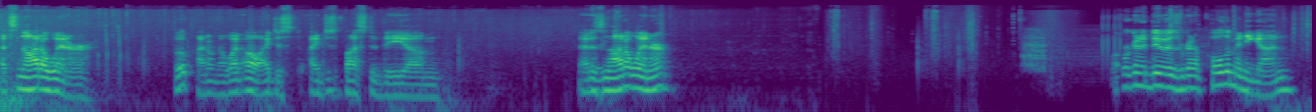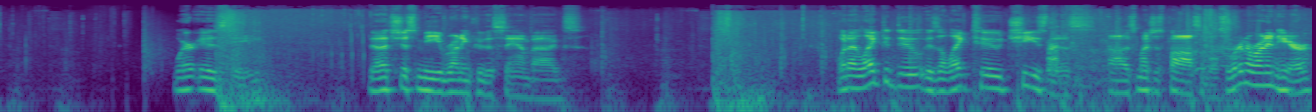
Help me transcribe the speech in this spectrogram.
that's not a winner. Oop, I don't know what. Oh, I just I just busted the um That is not a winner. What we're going to do is we're going to pull the minigun. Where is he? That's just me running through the sandbags. What I like to do is I like to cheese this uh, as much as possible. So we're going to run in here.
